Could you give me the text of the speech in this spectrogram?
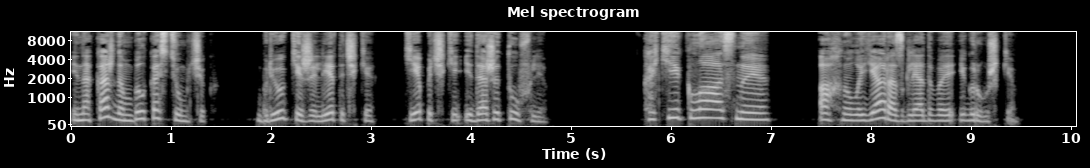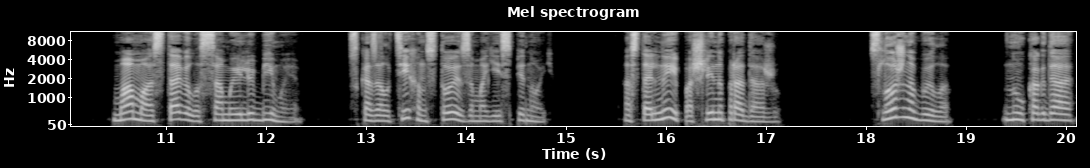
И на каждом был костюмчик. Брюки, жилеточки, кепочки и даже туфли. «Какие классные!» — ахнула я, разглядывая игрушки. «Мама оставила самые любимые», — сказал Тихон, стоя за моей спиной. Остальные пошли на продажу. Сложно было? Ну, когда...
